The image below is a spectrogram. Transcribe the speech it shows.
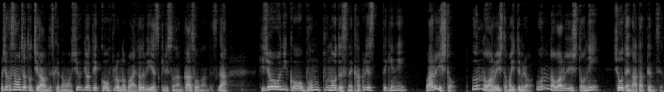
お釈迦さんはちょっと違うんですけども宗教的幸福論の場合例えばイエス・キリストなんかはそうなんですが非常にこう分布のですね確率的に悪い人運の悪い人も言ってみろ運の悪い人に焦点が当たってるんですよ。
